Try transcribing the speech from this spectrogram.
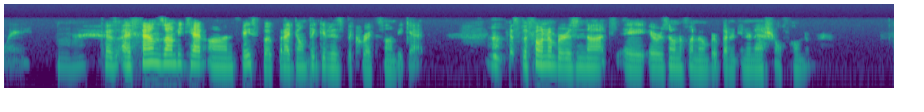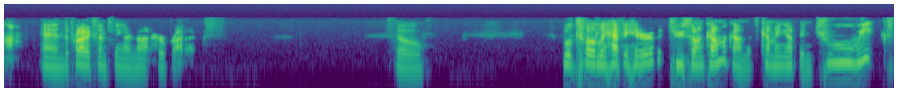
away. Mm-hmm. Because I found Zombie Cat on Facebook, but I don't think it is the correct Zombie Cat. Because the phone number is not a Arizona phone number, but an international phone number. Ah. And the products I'm seeing are not her products. So we'll totally have to hit her up at Tucson Comic Con. That's coming up in two weeks.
